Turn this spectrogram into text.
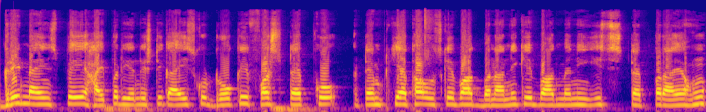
ग्रेड नाइन्स पे हाइपर रियलिस्टिक आइज़ को ड्रॉ के फ़र्स्ट स्टेप को अटेम्प्ट किया था। उसके बाद, बनाने के बाद मैंने इस स्टेप पर आया हूँ।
